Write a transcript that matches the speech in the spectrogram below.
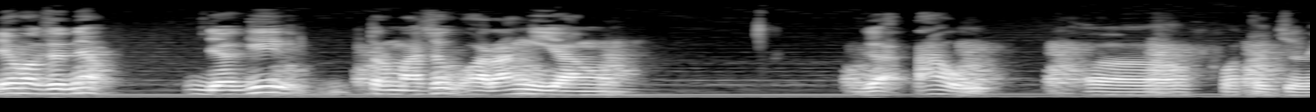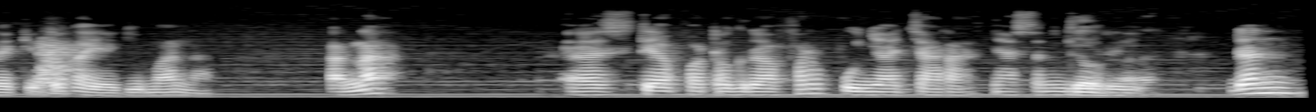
Ya maksudnya Jaki termasuk orang yang nggak tahu eh, foto jelek itu kayak gimana. Karena eh, setiap fotografer punya caranya sendiri. Dan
